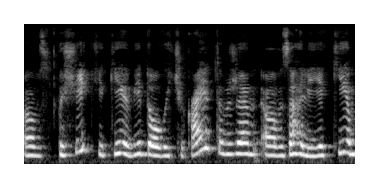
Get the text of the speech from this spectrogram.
е, пишіть, які відео ви чекаєте вже. е, Взагалі, які е,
